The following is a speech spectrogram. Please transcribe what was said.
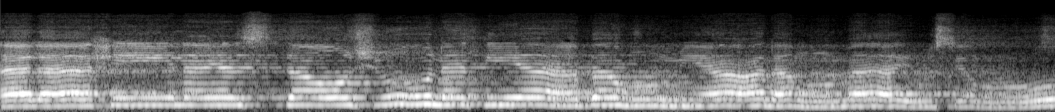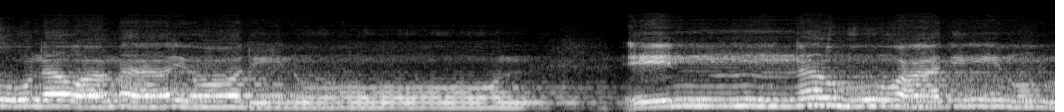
ألا حين يستغشون ثيابهم يعلم ما يسرون وما يعلنون. إنه عليم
